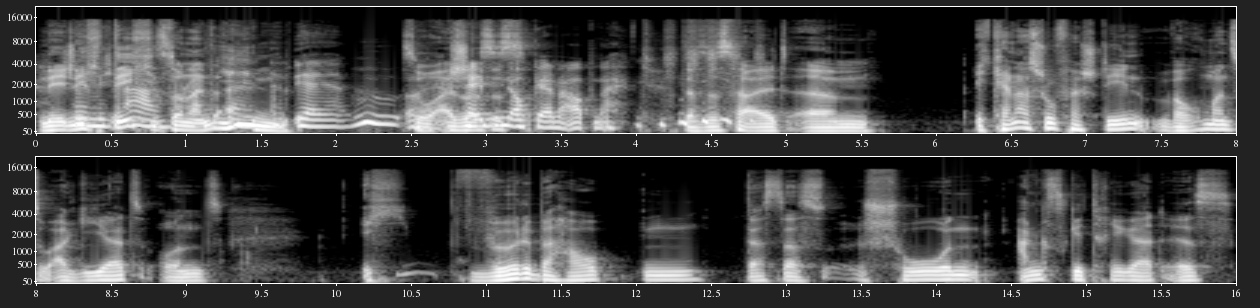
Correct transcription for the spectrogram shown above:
Nee, Shame nicht dich, ab. sondern also, ihn. Äh, ja, ja. Uh, so, also Shame ihn ist, auch gerne ab, nein. Das ist halt, ähm, ich kann das schon verstehen, warum man so agiert und ich würde behaupten, dass das schon angstgetriggert ist,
